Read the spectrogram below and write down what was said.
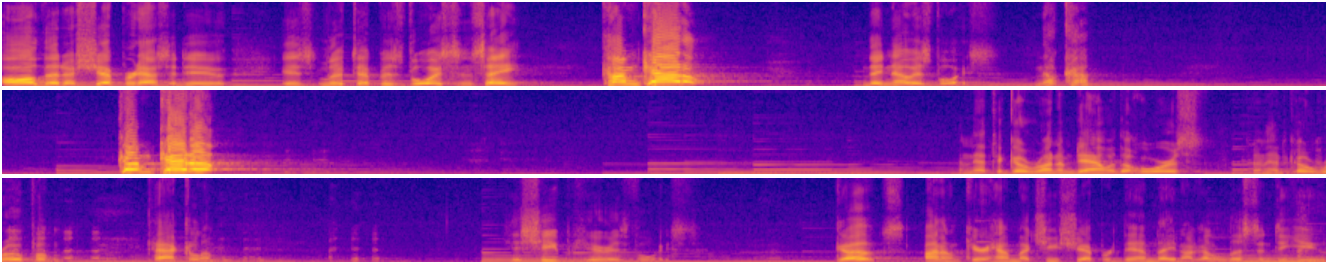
all that a shepherd has to do is lift up his voice and say, Come, cattle! They know his voice. And they'll come. Come, cattle! And they have to go run them down with a horse. Don't have to go rope them, tackle them. His sheep hear his voice. Goats, I don't care how much you shepherd them, they're not going to listen to you.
